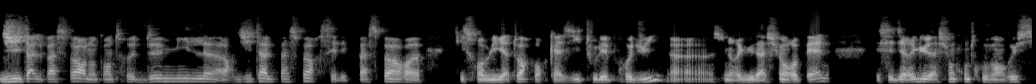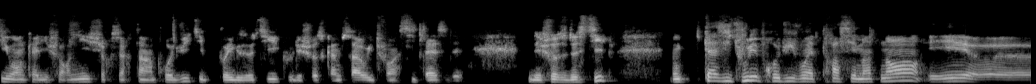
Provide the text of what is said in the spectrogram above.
digital passport. Donc entre 2000, alors digital passport, c'est des passeports euh, qui seront obligatoires pour quasi tous les produits. Euh, c'est une régulation européenne. Et c'est des régulations qu'on trouve en Russie ou en Californie sur certains produits, type peau exotique ou des choses comme ça, où il faut un CITES, des, des choses de ce type. Donc quasi tous les produits vont être tracés maintenant et euh,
